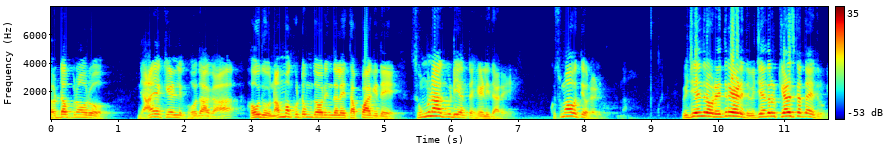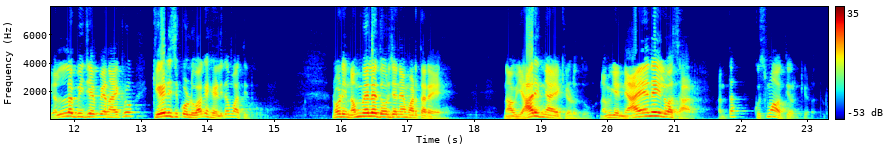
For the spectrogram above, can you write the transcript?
ದೊಡ್ಡಪ್ಪನವರು ನ್ಯಾಯ ಕೇಳಲಿಕ್ಕೆ ಹೋದಾಗ, ಹೌದು, ನಮ್ಮ ಕುಟುಂಬದವರಿಂದಲೇ ತಪ್ಪಾಗಿದೆ ಸುಮ್ಮನಾಗ್ಬಿಡಿ ಅಂತ ಹೇಳಿದ್ದಾರೆ. ಕುಸುಮಾವತಿ ಅವ್ರು ಇದನ್ನ. ವಿಜೇಂದ್ರ ಅವರು ಎದುರೇ ಹೇಳಿದ್ದು. ವಿಜೇಂದ್ರ ಅವರು ಕೇಳಿಸ್ಕೊತಾ ಇದ್ರು. ಎಲ್ಲ ಬಿ ಜೆ ಪಿಯ ನಾಯಕರು ಕೇಳಿಸಿಕೊಳ್ಳುವಾಗ ಹೇಳಿದ ಮಾತಿತ್ತು ನೋಡಿ ನಮ್ಮ ಮೇಲೆ ದೌರ್ಜನ್ಯ ಮಾಡ್ತಾರೆ. ನಾವು ಯಾರಿಗೆ ನ್ಯಾಯ ಕೇಳೋದು? ನಮಗೆ ನ್ಯಾಯನೇ ಇಲ್ವಾ ಸಾರ್? ಅಂತ ಕುಸುಮಾವತಿಯವರು ಕೇಳಿದ್ರು.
